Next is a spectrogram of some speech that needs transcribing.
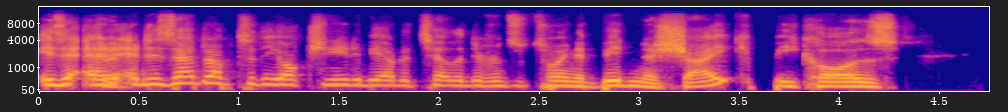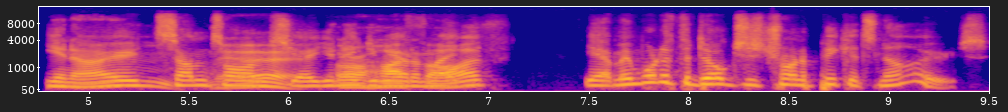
is it? And, So- and is that up to the auctioneer to be able to tell the difference between a bid and a shake? Because you know, Mm, sometimes yeah. you, you need to be able to make. Yeah, I mean, what if the dog's just trying to pick its nose,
